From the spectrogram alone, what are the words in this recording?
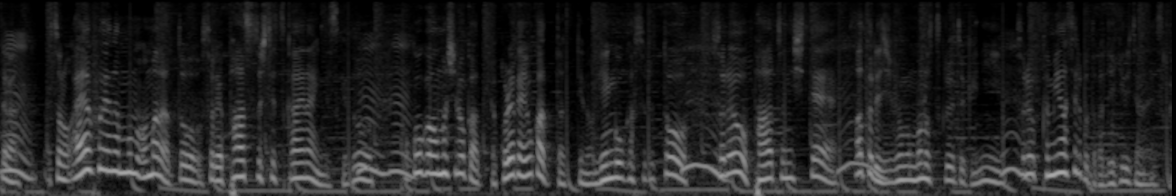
だから、そのあやふやなままだとそれパーツとして使えないんですけど、ここが面白かったこれが良かったっていうのを言語化すると、うん。それをパーツにして、うん。後で自分がものを作るときに、うん。それを組み合わせることができるじゃないですか、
